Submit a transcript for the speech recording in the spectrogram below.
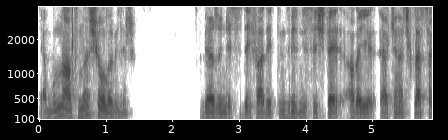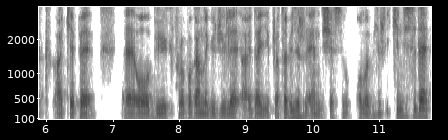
Ya bunun altında şu olabilir. Biraz önce siz de ifade ettiniz. Birincisi işte adayı erken açıklarsak AKP e, o büyük propaganda gücüyle adayı yıpratabilir endişesi olabilir. İkincisi de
